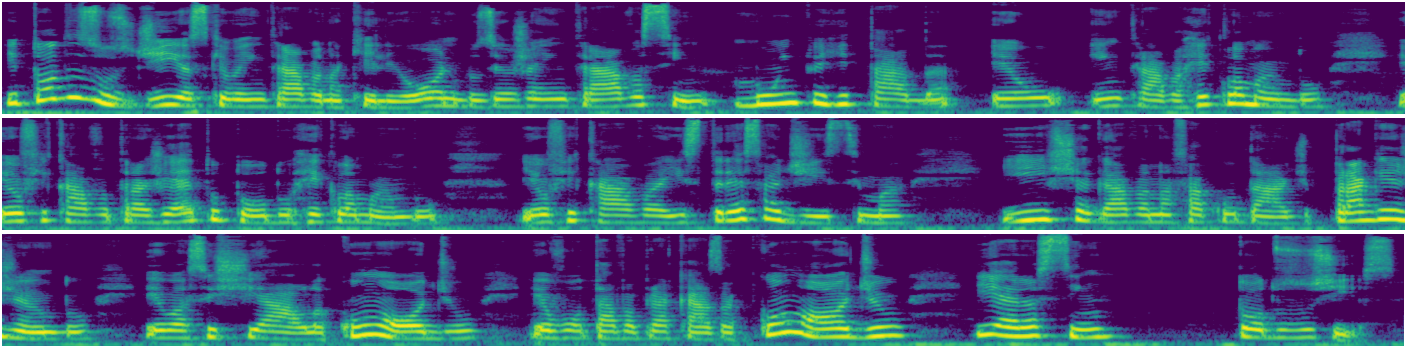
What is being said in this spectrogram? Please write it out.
E todos os dias que eu entrava naquele ônibus, eu já entrava assim, muito irritada. Eu entrava reclamando, eu ficava o trajeto todo reclamando, eu ficava estressadíssima e chegava na faculdade praguejando, eu assistia a aula com ódio, eu voltava para casa com ódio e era assim todos os dias.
